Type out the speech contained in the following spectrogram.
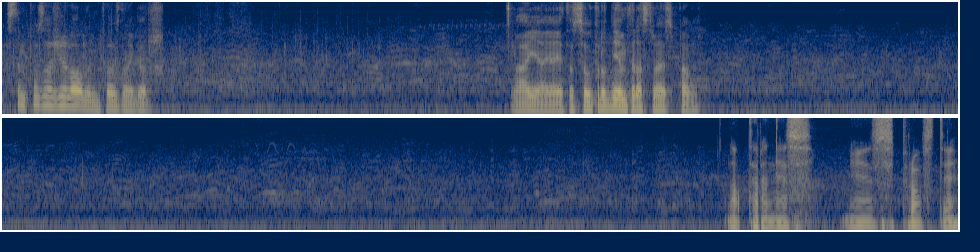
Jestem poza zielonym, to jest najgorsze. Ajajaj, to co utrudniłem teraz trochę sprawę. No, teren jest, nie jest prosty.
